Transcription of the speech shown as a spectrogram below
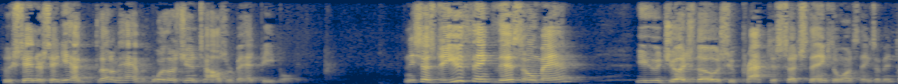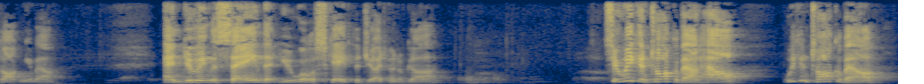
who's standing there saying, yeah, let them have it. Boy, those Gentiles are bad people. And he says, do you think this, O man? You who judge those who practice such things, the ones things I've been talking about, and doing the same, that you will escape the judgment of God? See, we can talk about how, we can talk about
